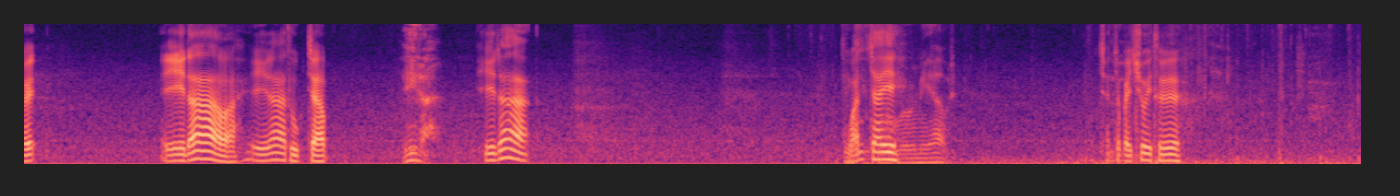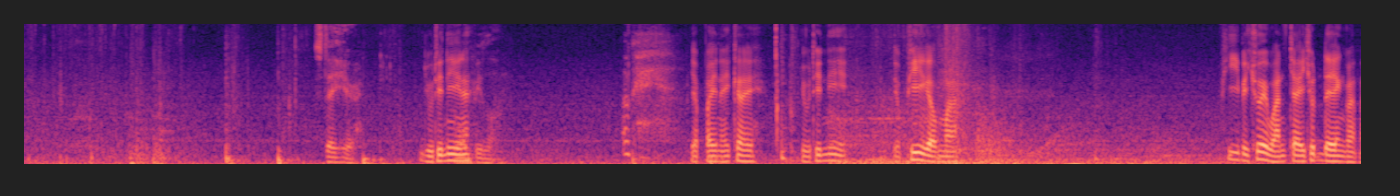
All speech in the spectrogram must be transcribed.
เฮ้ย เอด้าว่ะ เอด้าถูกจับ Ada. เอด้า Thinks One he's chay. gonna lure me out. ฉันจะไปช่วยเธอ Stay here. อยู่ที่นี่นะ Won't be long. Okay. อย่าไปไหนไกล อยู่ที่นี่ เดี๋ยวพี่กลับมา พี่ไปช่วยหวานใจชุดแดงก่อน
